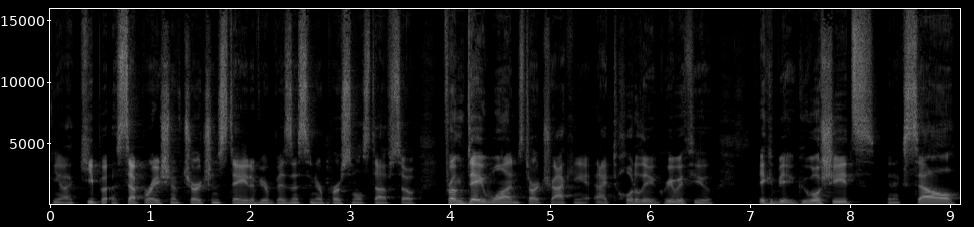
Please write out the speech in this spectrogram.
you know, keep a separation of church and state of your business and your personal stuff. So from day one, start tracking it. And I totally agree with you. It could be a Google Sheets, an Excel,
